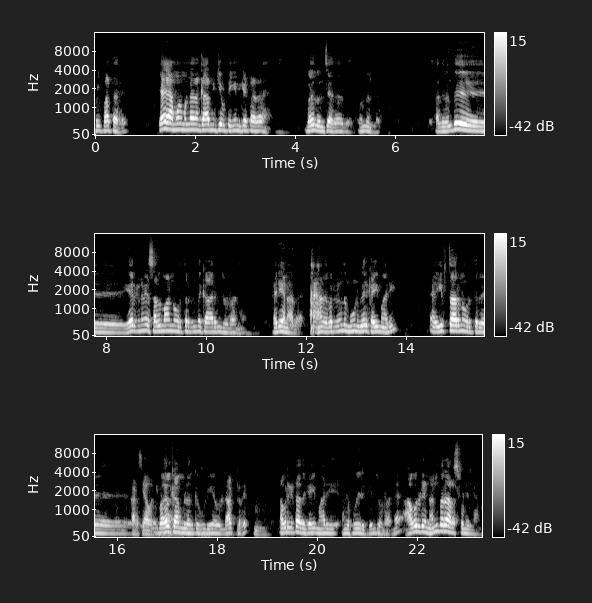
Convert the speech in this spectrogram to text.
போய் பார்த்தாரு. ஏன் மூணு மணி நேரம் கார் நிற்க விட்டீங்கன்னு கேட்டாரா? பதில் வந்துச்சு. அதாவது ஒன்றும் இல்லை. அது வந்து ஏற்கனவே சல்மான் ஒருத்தர் இருந்த காருன்னு சொல்கிறாங்க ஹரியானாவில் அந்த வந்து மூணு பேர் கை மாறி இஃப்தார்னு ஒருத்தர் கடைசியாக ஒரு பகல்காமில் இருக்கக்கூடிய ஒரு டாக்டர். அவர்கிட்ட அது கை மாறி அங்கே போயிருக்குன்னு சொல்கிறாங்க அவருடைய நண்பரை அரெஸ்ட் பண்ணியிருக்காங்க.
